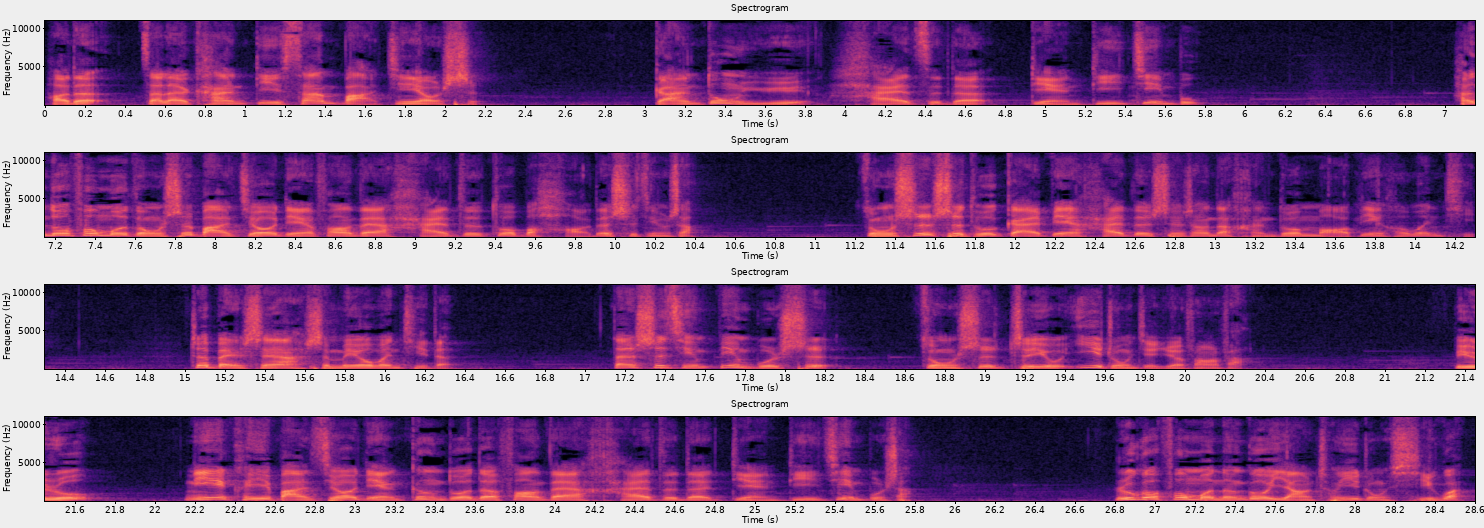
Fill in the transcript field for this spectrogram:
好的，再来看第三把金钥匙，感动于孩子的点滴进步。很多父母总是把焦点放在孩子做不好的事情上，总是试图改变孩子身上的很多毛病和问题。这本身啊是没有问题的，但事情并不是总是只有一种解决方法。比如，你也可以把焦点更多的放在孩子的点滴进步上。如果父母能够养成一种习惯。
